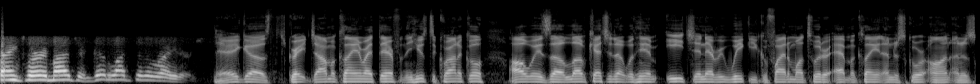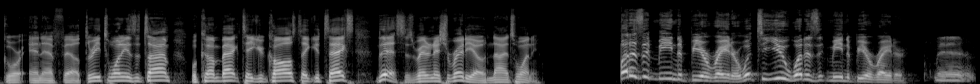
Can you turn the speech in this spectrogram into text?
Thanks very much, and good luck to the Raiders. There he goes. Great. John McClain right there from the Houston Chronicle. Always uh, love catching up with him each and every week. You can find him on Twitter at McClain underscore on underscore NFL. 320 is the time. We'll come back, take your calls, take your texts. This is Raider Nation Radio 920. What does it mean to be a Raider? What to you, what does it mean to be a Raider? Man,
